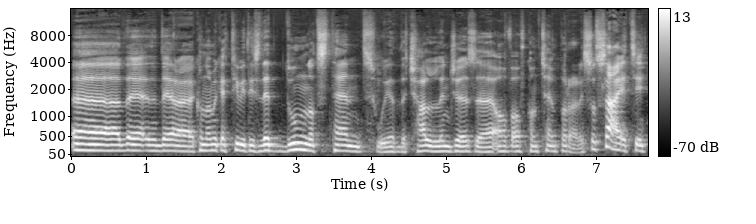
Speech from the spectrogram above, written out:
Uh, the, their economic activities that do not stand with the challenges uh, of, of contemporary society.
